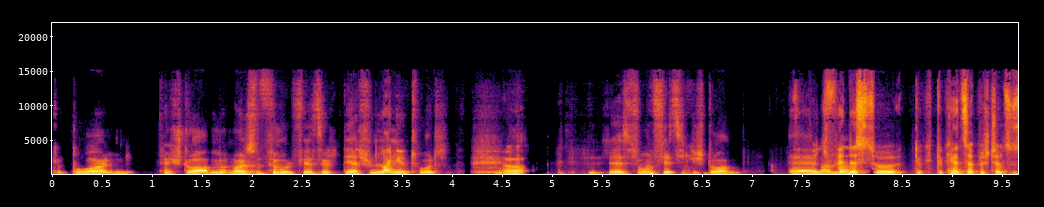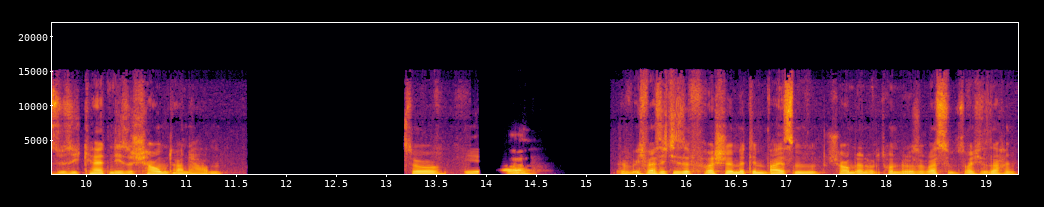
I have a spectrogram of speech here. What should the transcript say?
Geboren, verstorben 1945, der ist schon lange tot. Ja. Der ist 45 gestorben. Äh, Wie mal. findest du, du, du kennst ja bestimmt so Süßigkeiten, die so Schaum dran haben. So, Ja, ich weiß nicht, diese Frösche mit dem weißen Schaum dann drunter oder so, weißt du? Solche Sachen.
